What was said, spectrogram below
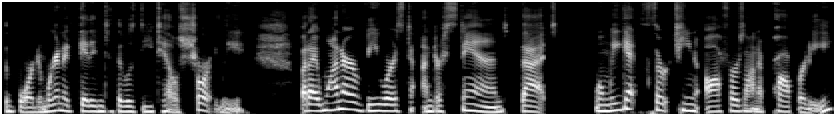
the board. And we're going to get into those details shortly. But I want our viewers to understand that when we get 13 offers on a property,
